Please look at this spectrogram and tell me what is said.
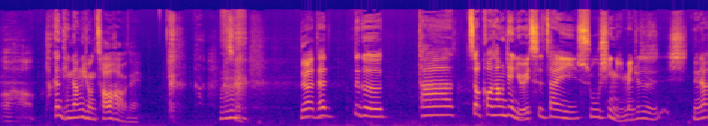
哦，好。他跟田刚雄超好的。对啊，他那个他知道高仓健有一次在书信里面，就是人家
